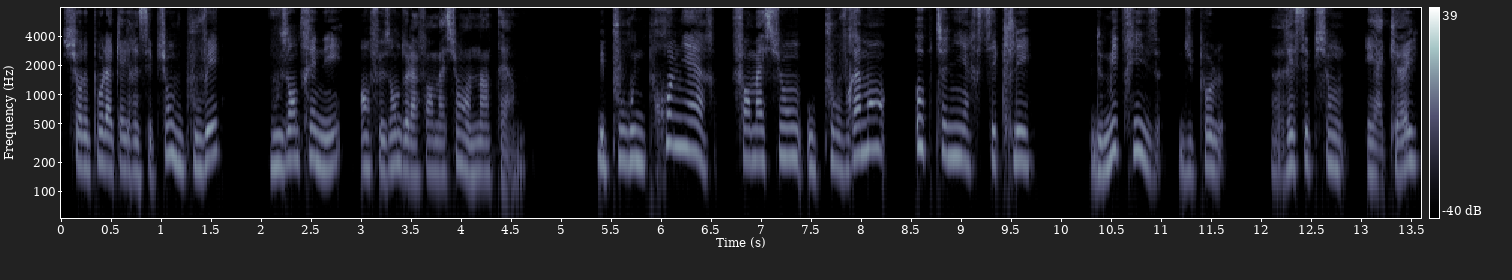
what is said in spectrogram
sur le pôle accueil-réception, vous pouvez vous entraîner en faisant de la formation en interne. Mais pour une première formation ou pour vraiment obtenir ces clés de maîtrise du pôle euh, réception et accueil,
